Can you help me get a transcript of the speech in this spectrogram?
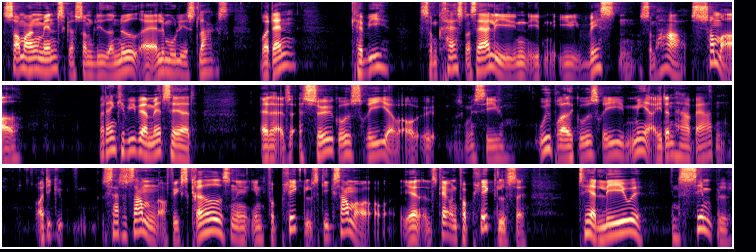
så mange mennesker, som lider nød af alle mulige slags. Hvordan kan vi som kristne, særligt i, i, i Vesten, som har så meget, hvordan kan vi være med til at, at, at, at søge Guds rige og, og øh, skal man sige, udbrede Guds rige mere i den her verden? Og de satte sig sammen og fik skrevet sådan en, en forpligtelse, gik sammen og ja, skrev en forpligtelse til at leve en simpel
